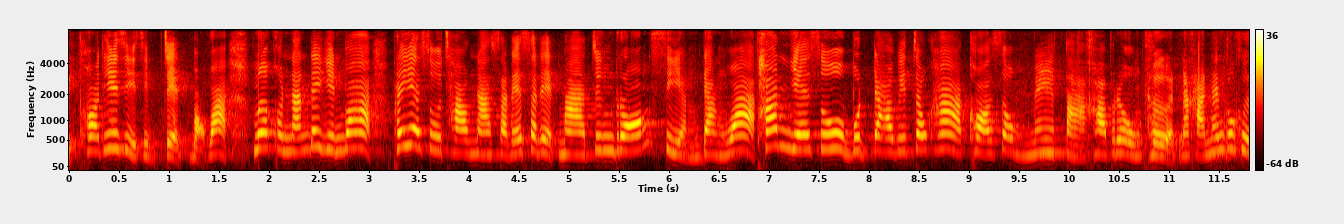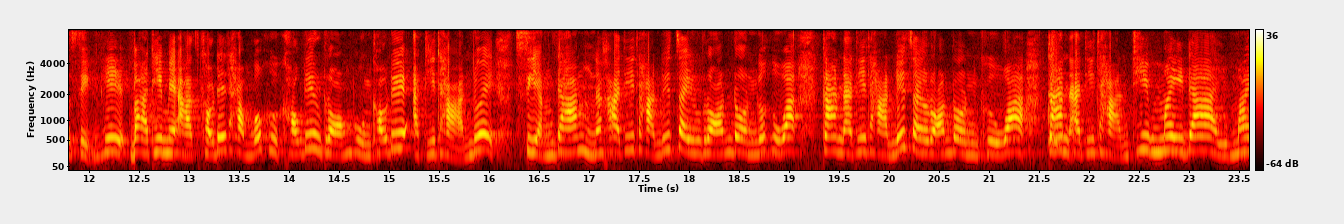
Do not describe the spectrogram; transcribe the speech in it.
10 ข้อที่ 47 บอกว่า เมื่อคนนั้นได้ยินว่าพระเยซูชาวนาซาเรตเสด็จมาจึงร้องเสียงดังว่าท่านเยซูบุตรดาวิดเจ้าข้าขอส่งเมตตาข้าพระองค์เถิดนะคะ นั่นก็คือสิ่งที่บาทิเมอัสเขาได้ทำก็คือเขาได้ร้องทูลเขาได้อธิษฐานด้วยเสียงดังนะคะอธิษฐานด้วยใจร้อนรนก็คือว่าการอธิษฐานด้วยใจร้อนรนคือว่าการอธิษฐานที่ไม่ได้ไม่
